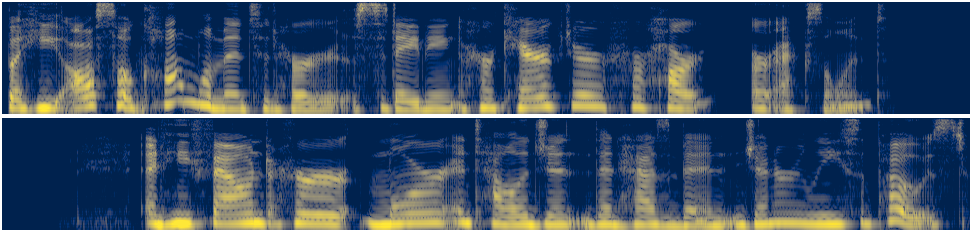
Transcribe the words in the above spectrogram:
But he also complimented her, stating her character, her heart are excellent and he found her more intelligent than has been generally supposed.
